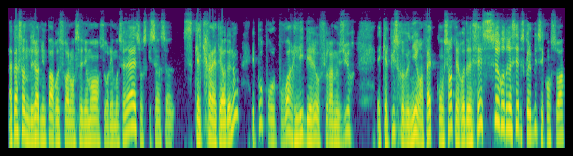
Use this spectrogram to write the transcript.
la personne déjà d'une part reçoit l'enseignement sur l'émotionnel, sur ce qui ce qu'elle crée à l'intérieur de nous, et pour, pour pouvoir libérer au fur et à mesure et qu'elle puisse revenir en fait consciente et redresser, se redresser parce que le but c'est qu'on soit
